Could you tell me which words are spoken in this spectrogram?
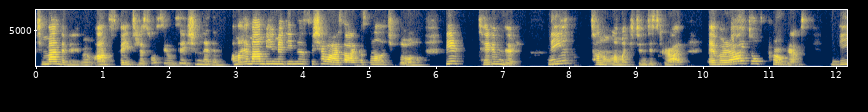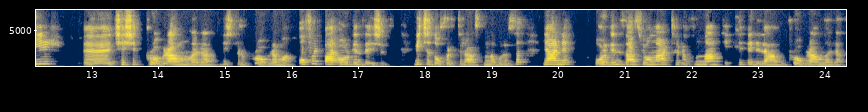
Şimdi ben de bilmiyorum anticipatory socialization ne demek. Ama hemen bilmediğiniz bir şey varsa arkasından açıklıyor onu. Bir terimdir. Neyi tanımlamak için describe? A variety of programs. Bir e, çeşit programları, bir sürü programı offered by organizations. Which is offered'tir aslında burası. Yani organizasyonlar tarafından teklif edilen programları.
